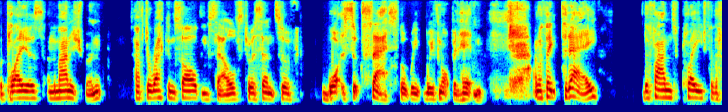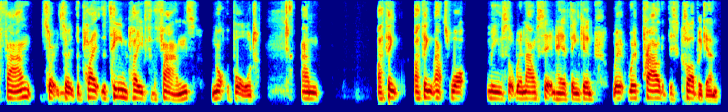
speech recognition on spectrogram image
the players, and the management have to reconcile themselves to a sense of what is success that we we've not been hitting. And I think today the fans played for the fan. Sorry, sorry. The play the team played for the fans, not the board. And I think I think that's what means that we're now sitting here thinking we're we're proud of this club again.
